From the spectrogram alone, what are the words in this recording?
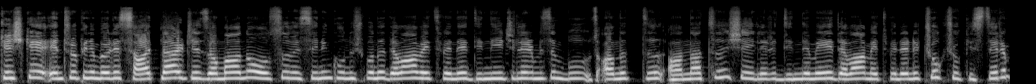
Keşke entropinin böyle saatlerce zamanı olsa ve senin konuşmana devam etmene, dinleyicilerimizin bu anlattığı, anlattığın şeyleri dinlemeye devam etmelerini çok çok isterim.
